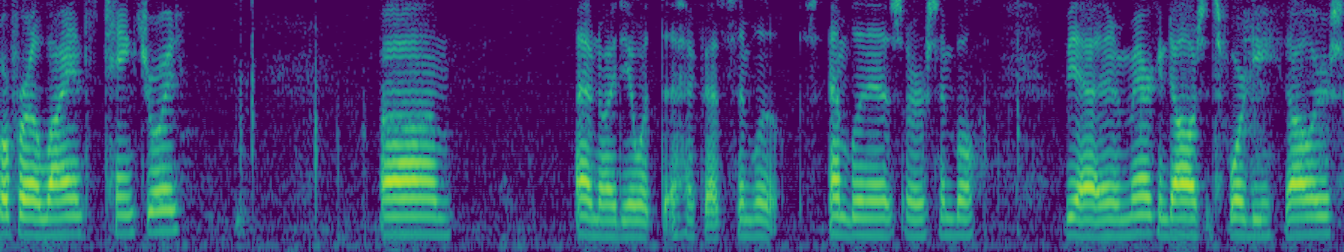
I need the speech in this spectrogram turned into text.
Corporate Alliance tank droid. Um, I have no idea what the heck that symbol emblem is or symbol. But yeah, in American dollars, it's forty dollars.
